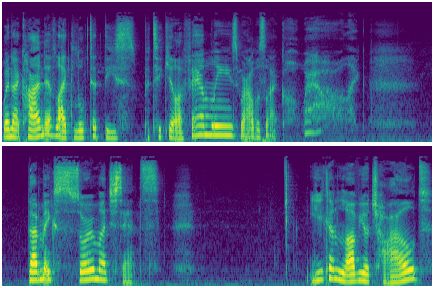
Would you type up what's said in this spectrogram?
when I kind of like looked at these particular families where I was like, oh, wow, like that makes so much sense. You can love your child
